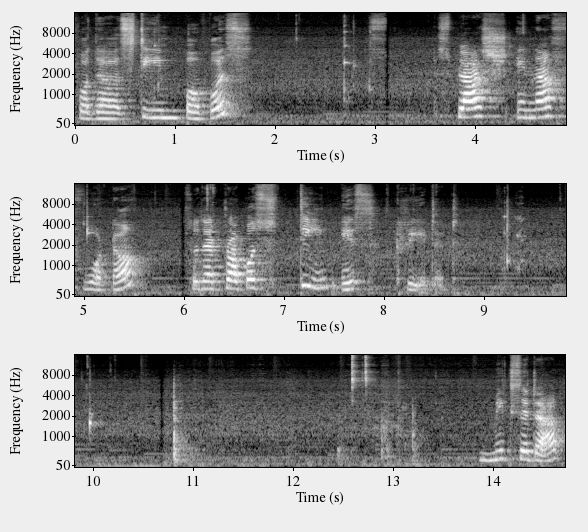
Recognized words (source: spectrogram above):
for the steam purpose. Splash enough water so that proper steam is created. Mix it up.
